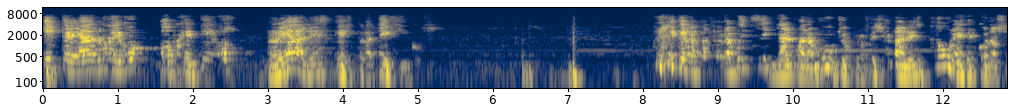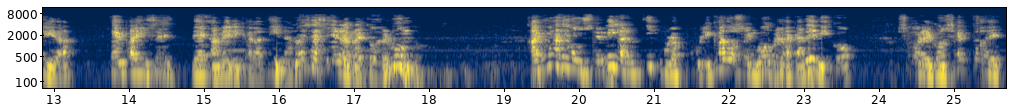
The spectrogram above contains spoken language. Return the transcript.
y crear luego objetivos reales estratégicos. Yo sé que la palabra Weak Signal para muchos profesionales aún es desconocida en países de América Latina. No es así en el resto del mundo. Hay más de 11.000 artículos publicados en Google Académico sobre el concepto de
